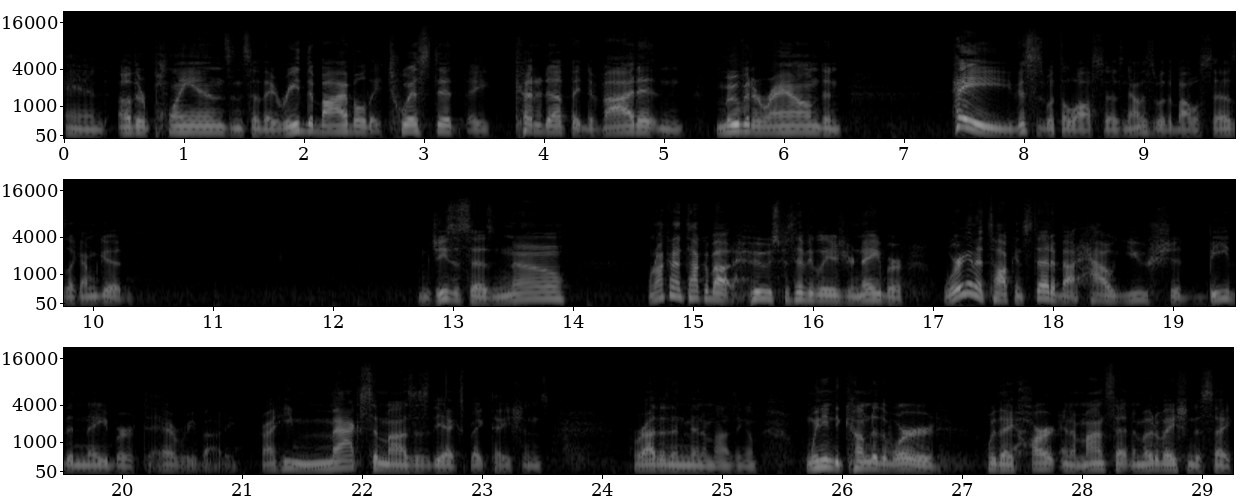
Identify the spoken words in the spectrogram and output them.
and other plans and so they read the bible they twist it they cut it up they divide it and move it around and hey this is what the law says. Now this is what the bible says. Like i'm good. And jesus says no we're not going to talk about who specifically is your neighbor. We're going to talk instead about how you should be the neighbor to everybody right? He maximizes the expectations rather than minimizing them. We need to come to the word with a heart and a mindset and a motivation to say,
